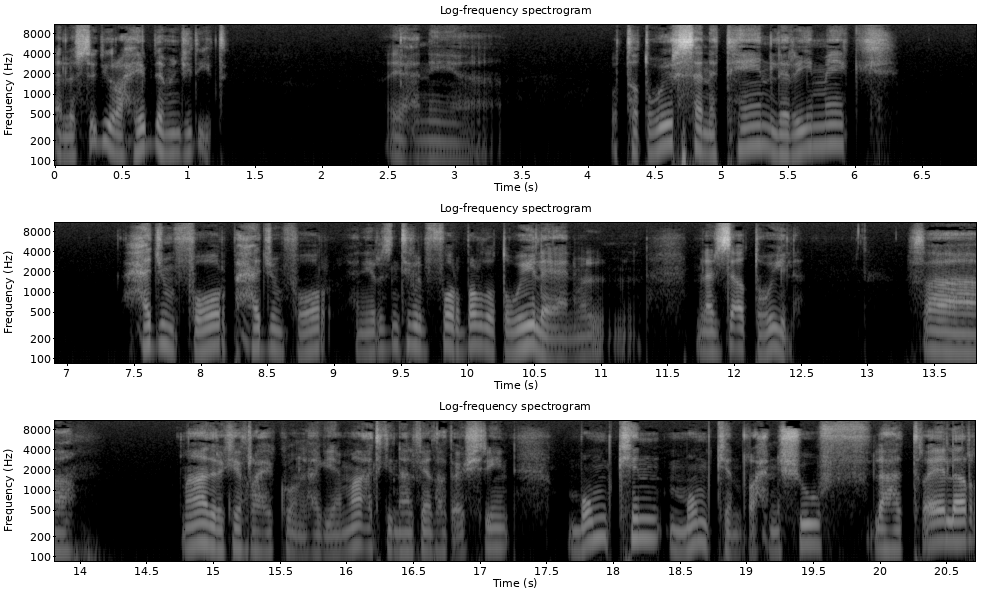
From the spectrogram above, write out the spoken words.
الاستوديو راح يبدأ من جديد. يعني أه، والتطوير سنتين ل remake حجم four بحجم four يعني Resident Evil 4 برضو طويلة يعني من, الأجزاء الطويلة. ف ما أدري كيف راح يكون الحقيقة ما أعتقد إنها 2023 ممكن ممكن راح نشوف لها trailer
